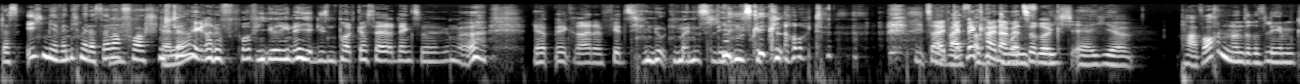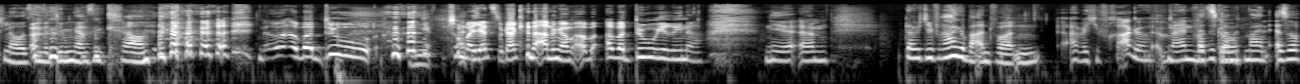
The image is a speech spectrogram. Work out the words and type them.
dass ich mir, wenn ich mir das selber Ich stelle vorstelle, mir gerade vor, wie Irina hier diesen Podcast hört und denkt so, Junge, ihr habt mir gerade 40 Minuten meines Lebens geklaut. Die Zeit wer gibt mir keiner mehr zurück. Nicht, äh, hier paar Wochen unseres Lebens klaust mit dem ganzen Kram. Na, aber du. Nee, Schon mal jetzt so gar keine Ahnung haben, aber, aber du, Irina. Nee, ähm, Darf ich die Frage beantworten? aber welche Frage? Nein, was ich go. damit meine. Also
